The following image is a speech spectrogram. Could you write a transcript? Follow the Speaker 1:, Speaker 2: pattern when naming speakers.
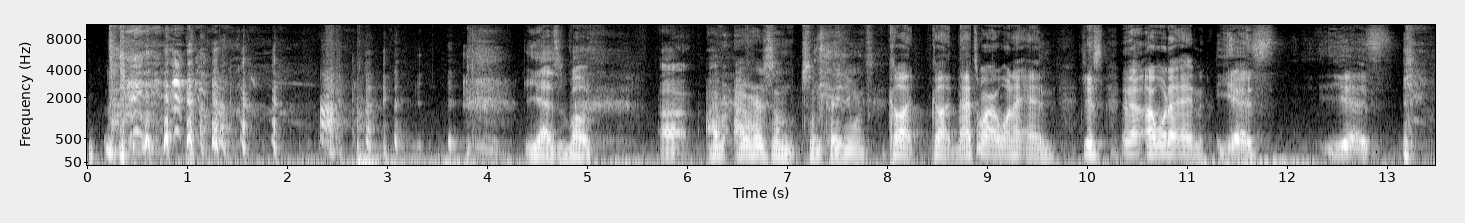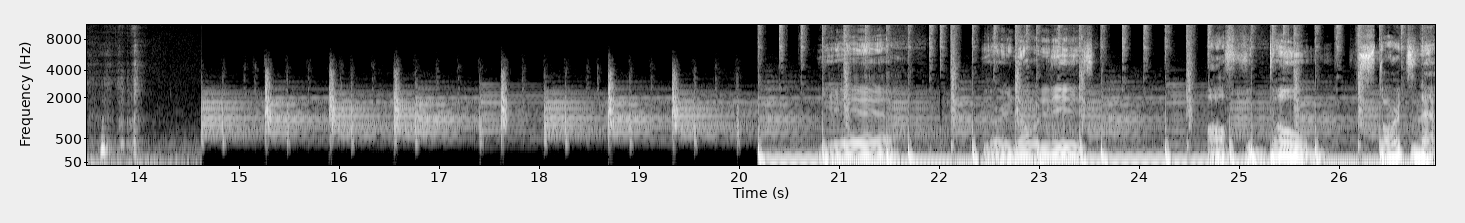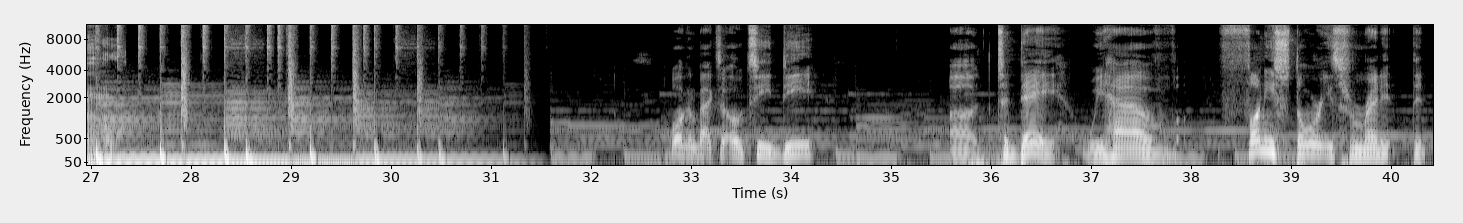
Speaker 1: yes, both. Uh, I've I've heard some some crazy ones.
Speaker 2: Cut, cut. That's where I want to end. Just uh, I want to end.
Speaker 3: Yes. Yes.
Speaker 4: Yeah, you already know what it is. Off the dome starts now.
Speaker 2: Welcome back to OTD. Uh, today we have funny stories from Reddit that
